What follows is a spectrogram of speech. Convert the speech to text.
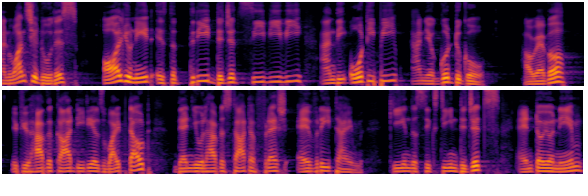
And once you do this, all you need is the 3 digit CVV and the OTP, and you're good to go. However, if you have the card details wiped out, then you will have to start afresh every time. Key in the 16 digits, enter your name,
